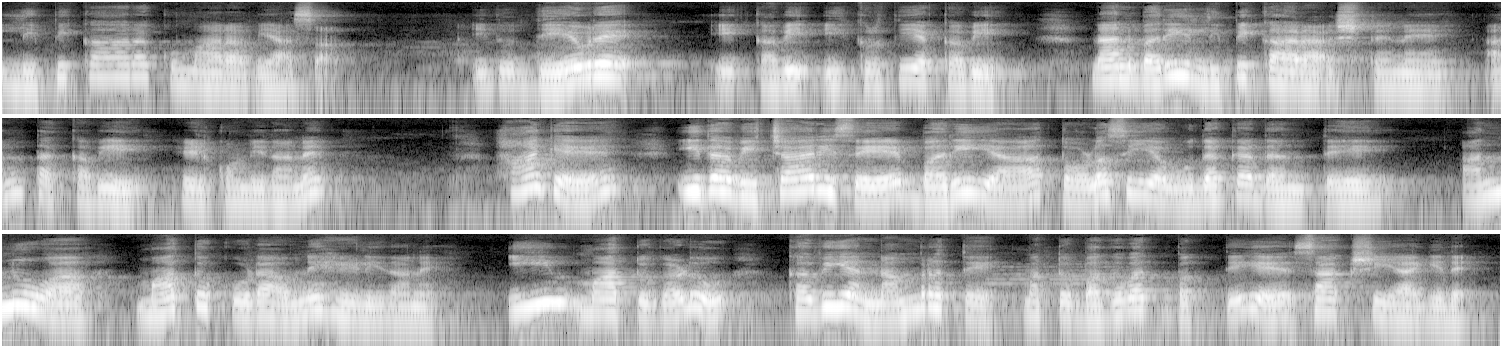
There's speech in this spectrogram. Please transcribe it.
ಲಿಪಿಕಾರ ಕುಮಾರ ವ್ಯಾಸ. ಇದು ದೇವರೇ ಈ ಕವಿ, ಈ ಕೃತಿಯ ಕವಿ. ನಾನು ಬರೀ ಲಿಪಿಕಾರ ಅಷ್ಟೇ ಅಂತ ಕವಿ ಹೇಳ್ಕೊಂಡಿದ್ದಾನೆ. ಹಾಗೆ ಇದ ವಿಚಾರಿಸೆ ಬರಿಯ, ತೊಳಸಿಯ ಉದಕದಂತೆ ಅನ್ನುವ ಮಾತು ಕೂಡ ಅವನೇ ಹೇಳಿದ್ದಾನೆ ಈ ಮಾತುಗಳು ಕವಿಯ ನಮ್ರತೆ ಮತ್ತು ಭಗವದ್ಭಕ್ತಿಗೆ ಸಾಕ್ಷಿಯಾಗಿದೆ.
